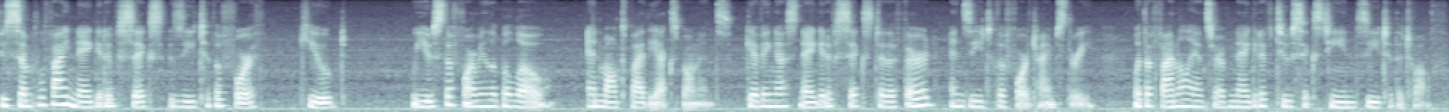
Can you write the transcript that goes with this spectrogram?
To simplify negative 6 z to the fourth cubed, we use the formula below and multiply the exponents, giving us negative 6 to the third and z to the 4 times 3, with a final answer of negative 216 z to the 12th.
